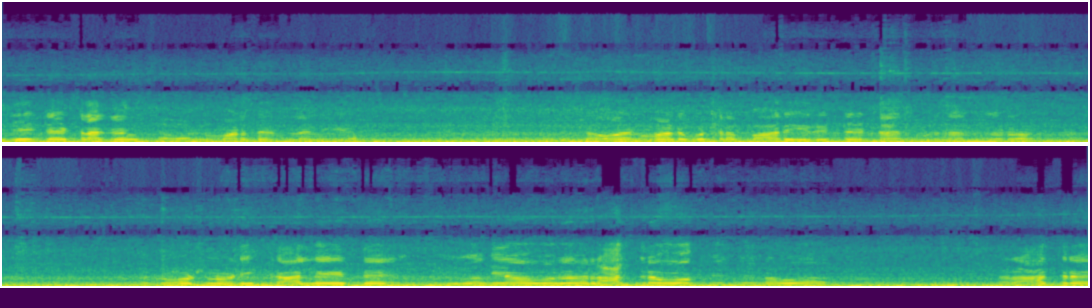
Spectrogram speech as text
ಇರಿಟೇಟ್ ಆಗಂಗೆ ಸೌಂಡ್ ಮಾಡ್ತೈತೆ ನನಗೆ. ಸೌಂಡ್ ಮಾಡಿಬಿಟ್ರೆ ಭಾರಿ ಇರಿಟೇಟ್ ಆಗ್ಬಿಡ್ತದೆ ಗುರು. ರೋಡ್ ನೋಡಿ ಖಾಲಿ ಐತೆ. ಇವಾಗಲೇ ಅವಾಗ ರಾತ್ರಿ ಹೋಗ್ತಿದ್ವಿ ನಾವು. ರಾತ್ರಿ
